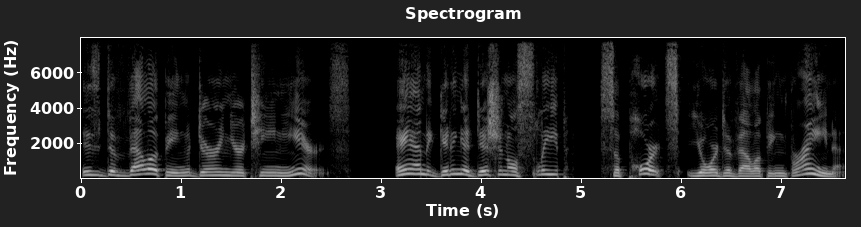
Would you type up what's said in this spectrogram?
is developing during your teen years. And getting additional sleep supports your developing brain,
